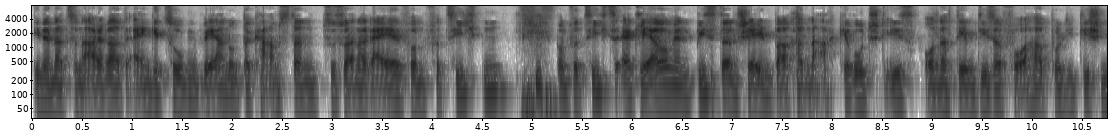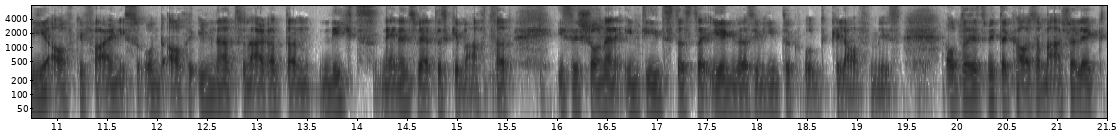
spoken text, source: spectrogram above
in den Nationalrat eingezogen wären und da kam es dann zu so einer Reihe von Verzichten, von Verzichtserklärungen, bis dann Schellenbacher nachgerutscht ist und nachdem dieser vorher politisch nie aufgefallen ist und auch im Nationalrat dann nichts Nennenswertes gemacht hat, ist es schon ein Indiz, dass da irgendwas im Hintergrund gelaufen ist. Ob das jetzt mit der Causa Marschalek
